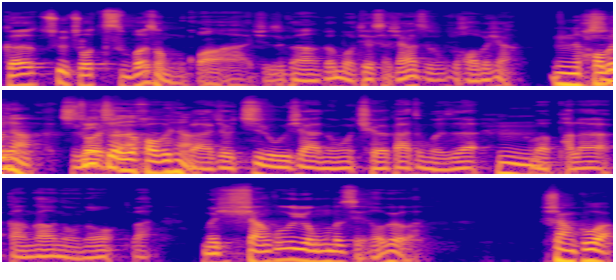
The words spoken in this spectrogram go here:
搿最早做个辰光啊，就是讲搿目的实际上是好白相。嗯，好白相，最主要是好白相，对伐？就记录一下侬吃个介多物事，嗯，咁么拍了讲讲弄弄，对伐？没想过用么赚钞票伐？想过啊，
